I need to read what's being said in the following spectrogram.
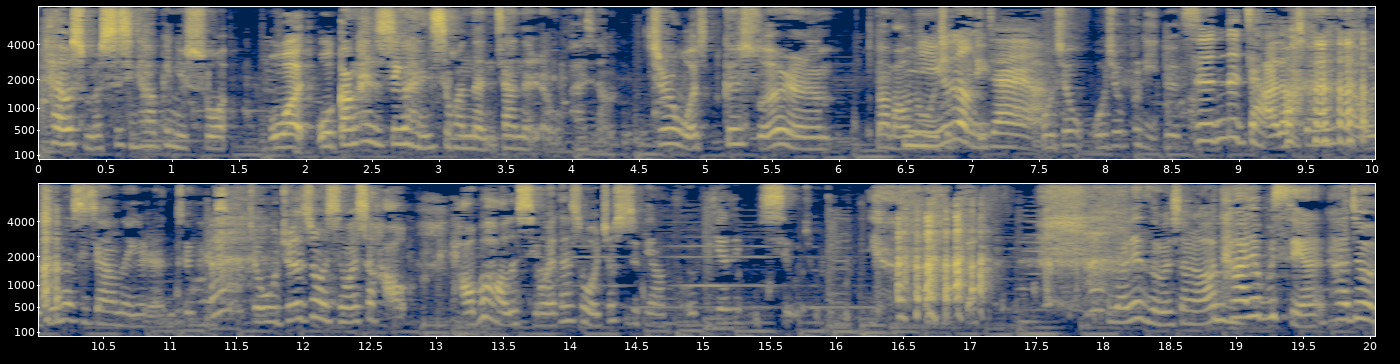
他有什么事情他要跟你说。我我刚开始是一个很喜欢冷战的人，我发现了，就是我跟所有人闹矛盾，你冷战呀？我就我就不理对方。真的假的？真的，我真的是这样的一个人。最开始就我觉得这种行为是好好不好的行为，但是我就是这个样子，我憋着一股气，我就。不你怎么说？然后他就不行，他就。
